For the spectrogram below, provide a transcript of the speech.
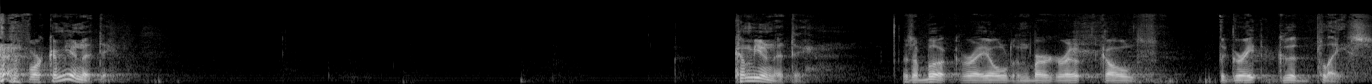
for community. Community. There's a book Ray Oldenburg wrote called The Great Good Place.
